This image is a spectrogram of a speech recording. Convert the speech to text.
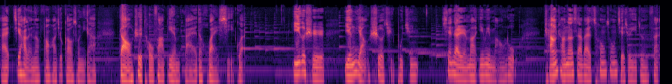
哎，接下来呢，芳华就告诉你啊，导致头发变白的坏习惯，一个是营养摄取不均。现代人嘛，因为忙碌，常常呢在外匆匆解决一顿饭，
